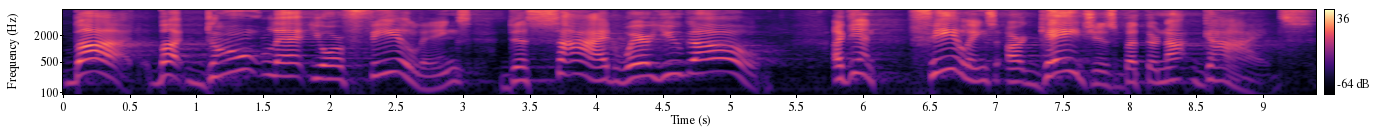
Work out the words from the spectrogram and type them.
but but don't let your feelings decide where you go. Again, feelings are gauges, but they're not guides.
